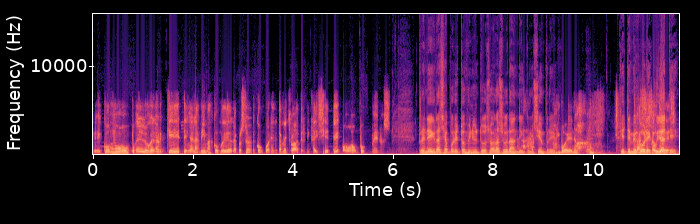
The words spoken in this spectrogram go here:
eh, cómo pueden lograr que tenga las mismas comodidades de una persona con 40 metros a 37 o a un poco menos. René, gracias por estos minutos, abrazo grande, como siempre. Bueno, Que te mejores, cuídate.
